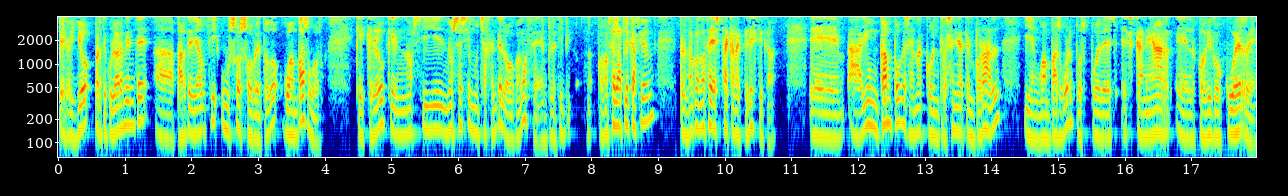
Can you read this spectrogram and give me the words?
pero yo particularmente, aparte de Authy, uso sobre todo OnePassword, que creo que no, sé si mucha gente lo conoce. En principio, conoce la aplicación, pero no conoce esta característica. Eh, hay un campo que se llama contraseña temporal y en OnePassword pues puedes escanear el código QR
